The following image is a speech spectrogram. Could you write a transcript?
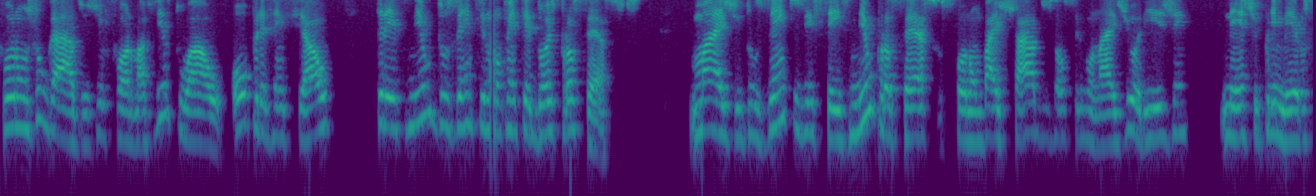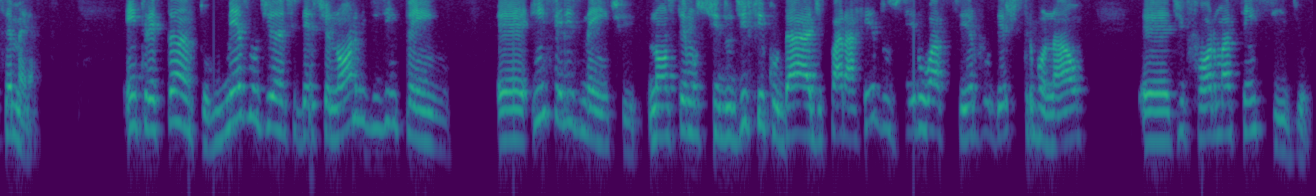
foram julgados de forma virtual ou presencial 3.292 processos. Mais de 206 mil processos foram baixados aos tribunais de origem neste primeiro semestre. Entretanto, mesmo diante deste enorme desempenho, é, infelizmente, nós temos tido dificuldade para reduzir o acervo deste tribunal é, de forma sensível.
